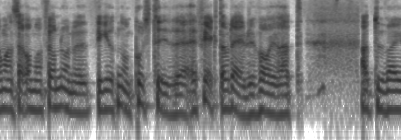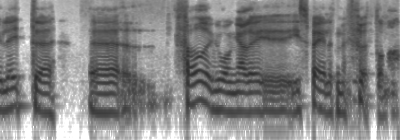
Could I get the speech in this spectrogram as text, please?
om man, om man får någon, fick ut någon positiv effekt av det, det var ju att, att du var ju lite eh, föregångare i, i, spelet med fötterna.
